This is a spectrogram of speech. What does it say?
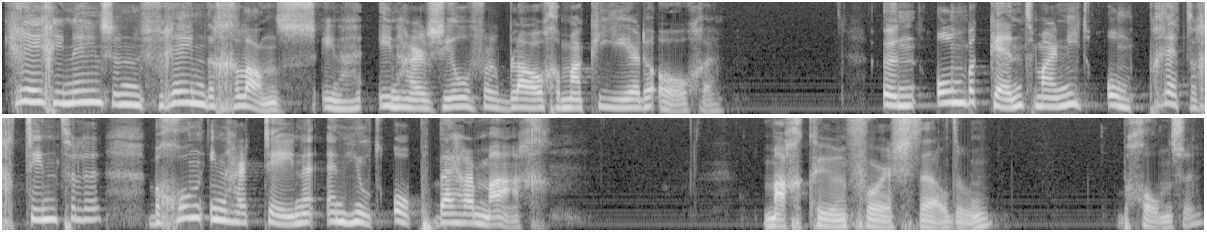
kreeg ineens een vreemde glans in, in haar zilverblauw gemaquilleerde ogen. Een onbekend, maar niet onprettig tintelen begon in haar tenen en hield op bij haar maag. Mag ik u een voorstel doen? begon ze.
